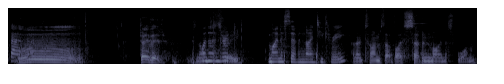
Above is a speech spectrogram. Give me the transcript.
Bad luck. David. Is 100 93. minus 7, 93. And then times that by 7 minus 1.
